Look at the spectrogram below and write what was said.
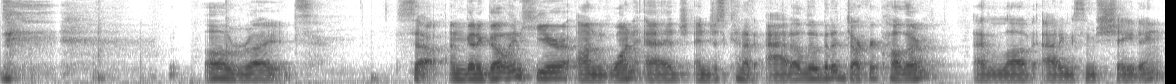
All right. So I'm gonna go in here on one edge and just kind of add a little bit of darker color. I love adding some shading.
